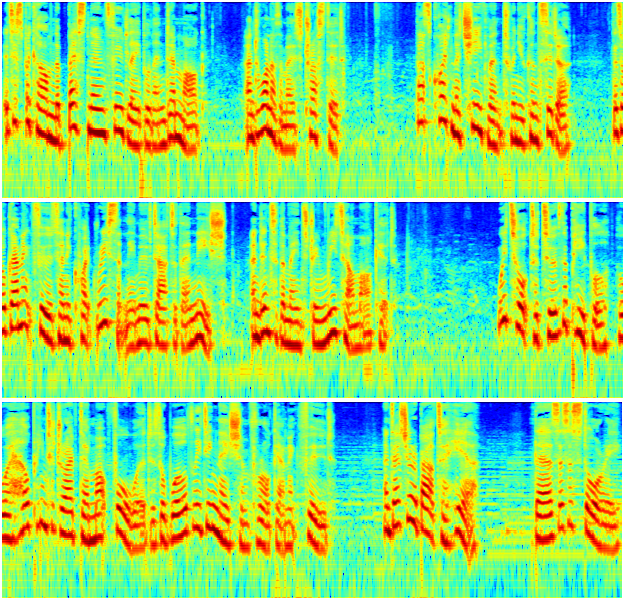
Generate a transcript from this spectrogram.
it has become the best known food label in Denmark and one of the most trusted. That's quite an achievement when you consider that organic foods only quite recently moved out of their niche and into the mainstream retail market. We talked to two of the people who are helping to drive Denmark forward as a world leading nation for organic food. And as you're about to hear, theirs is a story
